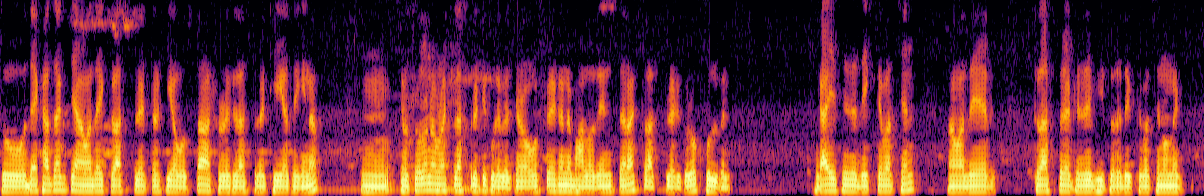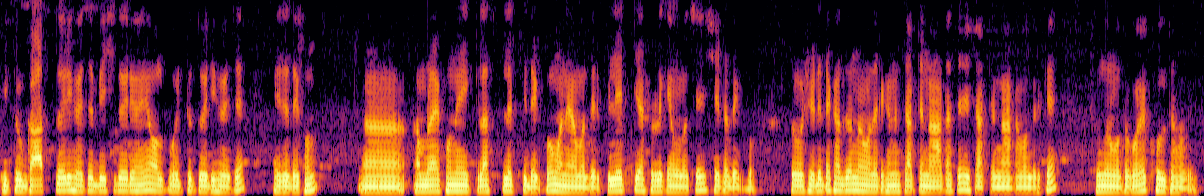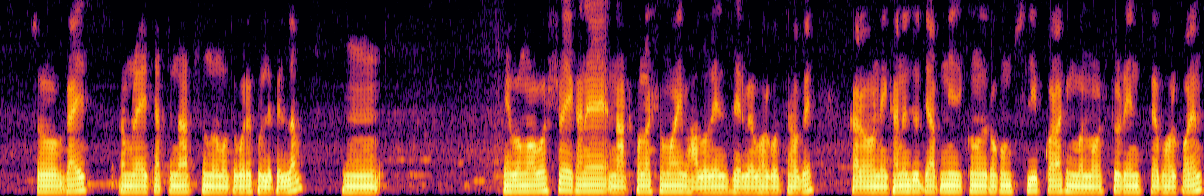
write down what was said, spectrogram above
তো দেখা যাক যে আমাদের ক্লাস প্লেটটার কী অবস্থা, আসলে ক্লাস প্লেট ঠিক আছে কিনা। তো চলুন আমরা ক্লাস প্লেটটি খুলে ফেলছি, আর অবশ্যই এখানে ভালো রেঞ্জ দ্বারা ক্লাস প্লেটগুলো খুলবেন। গাইস, এই যে দেখতে পাচ্ছেন আমাদের ক্লাস প্লেটের ভিতরে দেখতে পাচ্ছেন অনেক একটু গাত তৈরি হয়েছে, বেশি তৈরি হয়নি, অল্প একটু তৈরি হয়েছে। এই যে দেখুন আমরা এখন এই ক্লাস প্লেটটি দেখব মানে আমাদের প্লেটটি আসলে কেমন আছে সেটা দেখব। তো সেটি দেখার জন্য আমাদের এখানে চারটে নাট আছে, এই চারটে নাট আমাদেরকে সুন্দর মতো করে খুলতে হবে। সো গাইস আমরা এই চারটে নাট সুন্দর মতো করে খুলে ফেললাম। এবং অবশ্যই এখানে নাট খোলার সময় ভালো রেঞ্জের ব্যবহার করতে হবে। কারণ এখানে যদি আপনি কোনো রকম স্লিপ করা কিংবা নষ্ট রেঞ্জ ব্যবহার করেন,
